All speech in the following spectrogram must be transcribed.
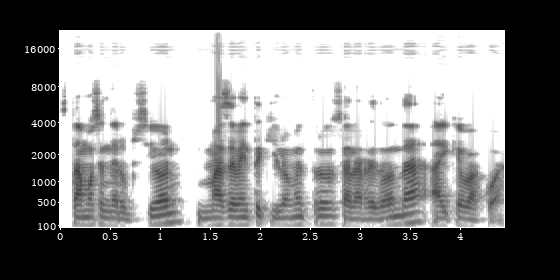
Estamos en erupción, más de 20 kilómetros a la redonda, hay que evacuar.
